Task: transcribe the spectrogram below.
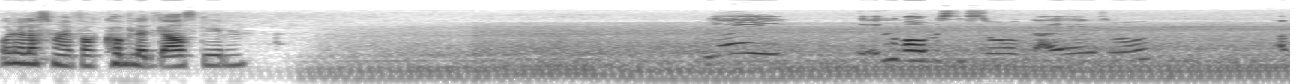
Oder lass mal einfach komplett Gas geben. Yay! Der Innenraum ist nicht so geil, so. Ab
